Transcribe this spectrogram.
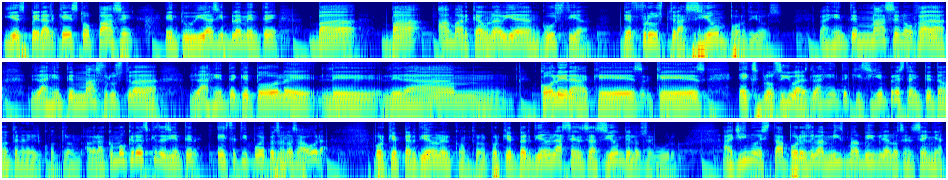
Y esperar que esto pase en tu vida simplemente va, va a marcar una vida de angustia, de frustración por Dios. La gente más enojada, la gente más frustrada, la gente que todo le, le, le da mm, cólera, que es, que es explosiva, es la gente que siempre está intentando tener el control. Ahora, ¿cómo crees que se sienten este tipo de personas ahora? Porque perdieron el control, porque perdieron la sensación de lo seguro. Allí no está, por eso la misma Biblia nos enseña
